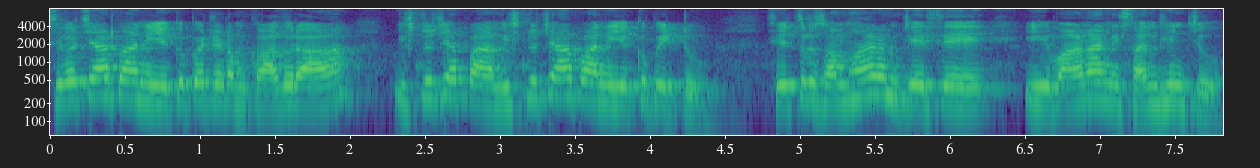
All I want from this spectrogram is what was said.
శివచాపాన్ని ఎక్కుపెట్టడం కాదురా. విష్ణుచాప విష్ణుచాపాన్ని ఎక్కుపెట్టు. శత్రు సంహారం చేసే ఈ బాణాన్ని సంధించు.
